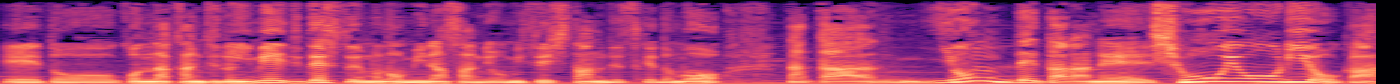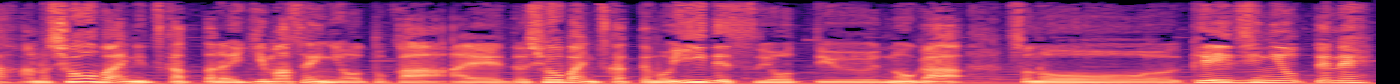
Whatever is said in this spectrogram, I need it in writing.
えっ、ー、と、こんな感じのイメージですというものを皆さんにお見せしたんですけども、なんか、読んでたらね、商用利用かあの、商売に使ったらいけませんよとか、えっ、ー、と、商売に使ってもいいですよっていうのが、その、ページによってね、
